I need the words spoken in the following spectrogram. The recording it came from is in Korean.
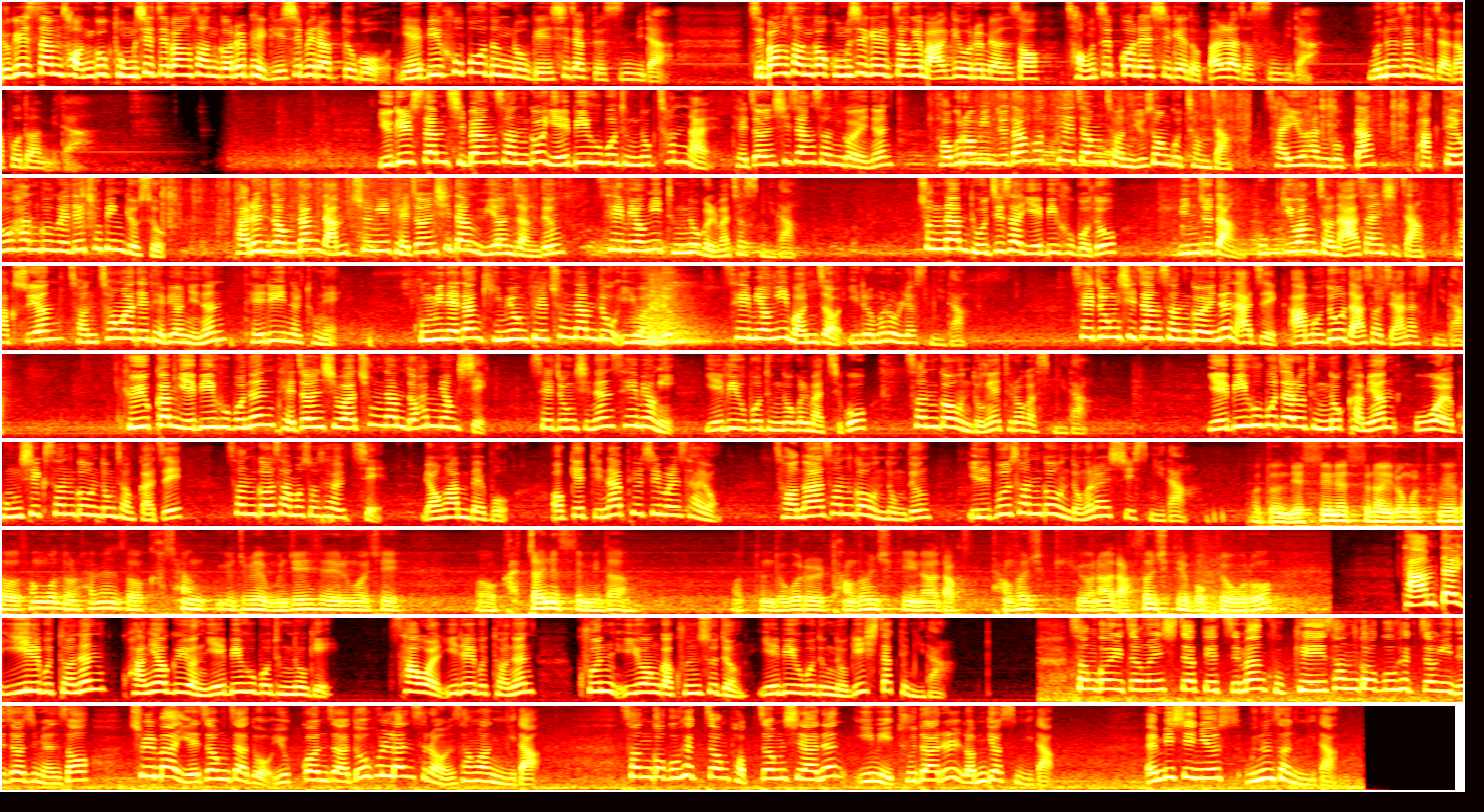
6.13 전국 동시지방선거를 120일 앞두고 예비 후보 등록이 시작됐습니다. 지방선거 공식 일정에 막이 오르면서 정치권의 시계도 빨라졌습니다. 문은선 기자가 보도합니다. 6.13 지방선거 예비후보 등록 첫날 대전시장 선거에는 더불어민주당 허태정 전 유성구청장, 자유한국당 박태우 한국외대 초빙교수, 바른정당 남충희 대전시당 위원장 등 3명이 등록을 마쳤습니다. 충남도지사 예비후보도 민주당 복기왕 전 아산시장, 박수현 전 청와대 대변인은 대리인을 통해 국민의당 김용필 충남도 의원 등 3명이 먼저 이름을 올렸습니다. 세종시장 선거에는 아직 아무도 나서지 않았습니다. 교육감 예비 후보는 대전시와 충남도 한 명씩, 세종시는 세 명이 예비 후보 등록을 마치고 선거 운동에 들어갔습니다. 예비 후보자로 등록하면 5월 공식 선거 운동 전까지 선거 사무소 설치, 명함 배부, 어깨띠나 표지물 사용, 전화 선거 운동 등 일부 선거 운동을 할 수 있습니다. 어떤 SNS나 이런 걸 통해서 선거운동을 하면서 가장 요즘에 문제되는 것이 어, 가짜 뉴스입니다. 어떤 누구를 당선시키거나 낙, 당선시키거나 낙선시킬 목적으로 다음 달 2일부터는 광역의원 예비후보 등록이, 4월 1일부터는 군 의원과 군수 등 예비후보 등록이 시작됩니다. 선거 일정은 시작됐지만 국회의 선거구 획정이 늦어지면서 출마 예정자도 유권자도 혼란스러운 상황입니다. 선거구 획정 법정 시한은 이미 두 달을 넘겼습니다. MBC 뉴스 문은선입니다.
